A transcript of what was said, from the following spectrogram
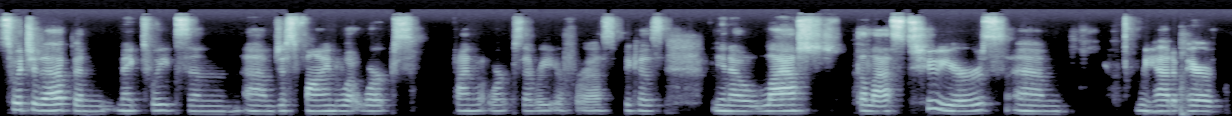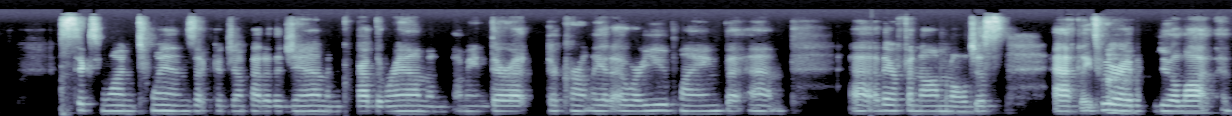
switch it up and make tweaks and um, just find what works find what works every year for us because you know last the last two years um, we had a pair of six one twins that could jump out of the gym and grab the rim. And I mean, they're at they're currently at ORU playing, but um, uh, they're phenomenal. Just athletes. We were Uh-huh. able to do a lot of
